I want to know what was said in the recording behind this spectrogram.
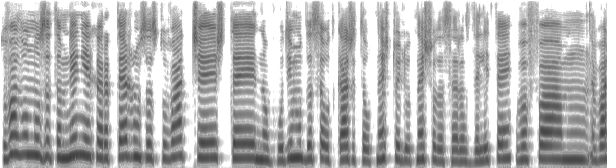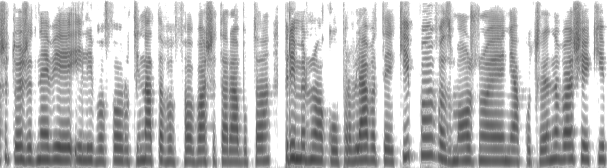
Това лунно затъмнение е характерно с това, че ще е необходимо да се откажете от нещо или от нещо да се разделите в а, вашето ежедневие или в рутината в вашата работа. Примерно, ако управлявате екип, възможно е някой член на вашия екип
